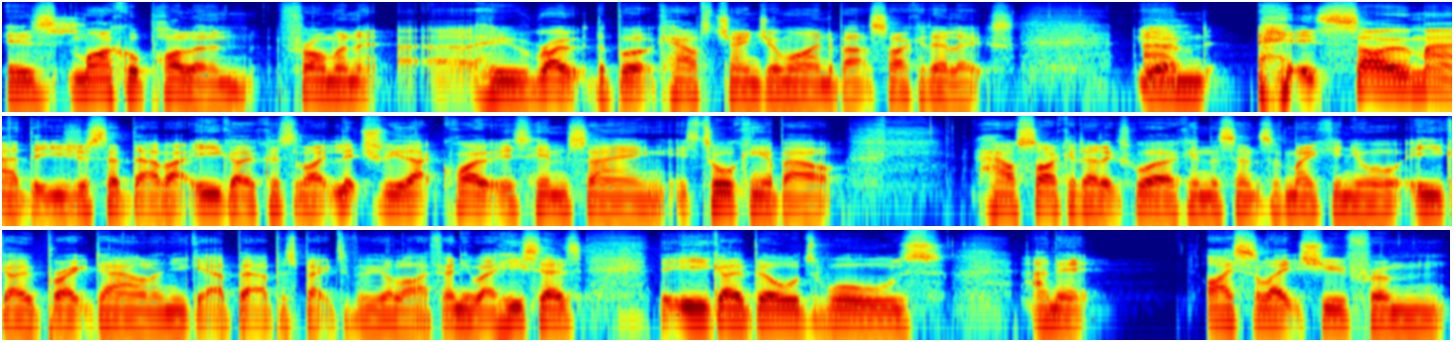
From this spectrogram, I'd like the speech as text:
is Michael Pollan from an uh, who wrote the book How to Change Your Mind about psychedelics, Yeah. and it's so mad that you just said that about ego because like literally that quote is him saying it's talking about how psychedelics work in the sense of making your ego break down and you get a better perspective of your life. Anyway, he says the ego builds walls and it isolates you from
